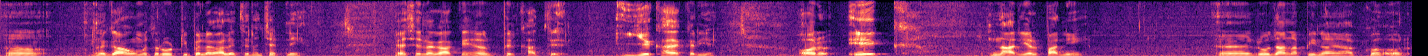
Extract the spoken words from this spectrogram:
अपने गाँव में तो रोटी पे लगा लेते ना चटनी। ऐसे लगा के और फिर खाते हैं। ये खाया करिए। और एक नारियल पानी रोज़ाना पीना है आपको। और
